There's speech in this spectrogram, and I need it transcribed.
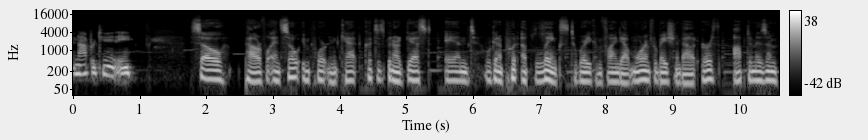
and opportunity. So powerful and so important. Cat Kutz has been our guest, and we're going to put up links to where you can find out more information about Earth Optimism.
